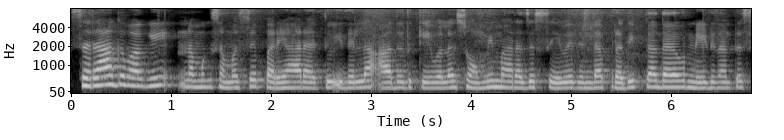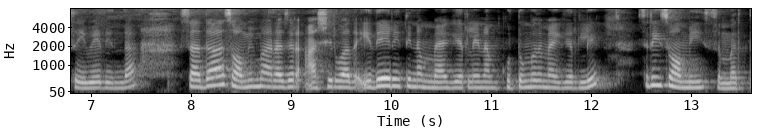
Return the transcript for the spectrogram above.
ಸರಾಗವಾಗಿ ನಮಗೆ ಸಮಸ್ಯೆ ಪರಿಹಾರ ಆಯಿತು. ಇದೆಲ್ಲ ಆದದ್ದು ಕೇವಲ ಸ್ವಾಮಿ ಮಹಾರಾಜರ ಸೇವೆಯಿಂದ, ಪ್ರದೀಪ್ ದಾದವ್ರು ನೀಡಿದಂಥ ಸೇವೆಯಿಂದ. ಸದಾ ಸ್ವಾಮಿ ಮಹಾರಾಜರ ಆಶೀರ್ವಾದ ಇದೇ ರೀತಿ ನಮ್ಮ ಮ್ಯಾಗಿರಲಿ, ನಮ್ಮ ಕುಟುಂಬದ ಮ್ಯಾಗಿರಲಿ. ಶ್ರೀ ಸ್ವಾಮಿ ಸಮರ್ಥ.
